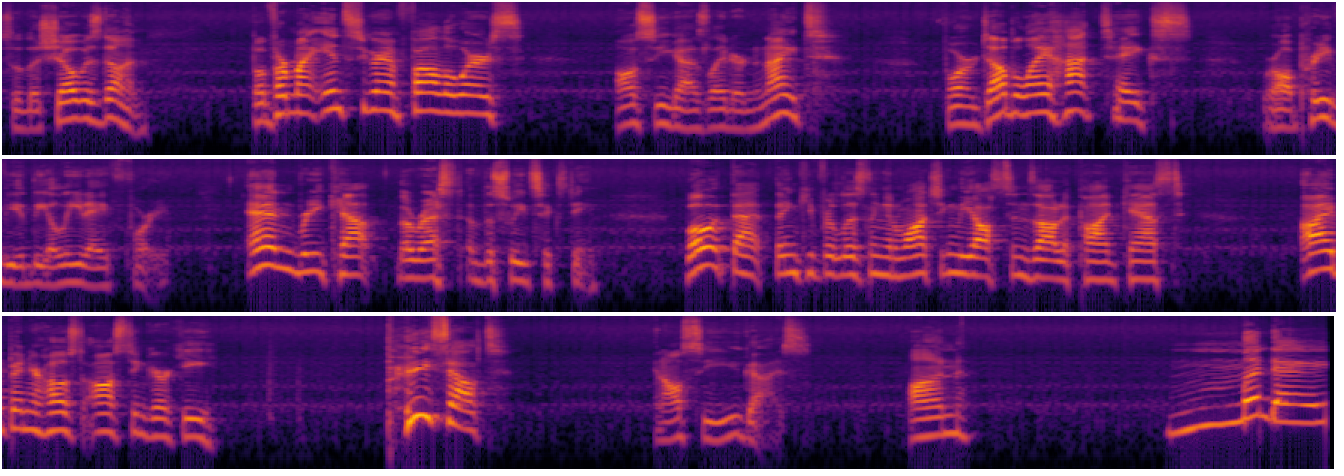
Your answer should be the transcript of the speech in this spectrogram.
So the show is done. But for my Instagram followers, I'll see you guys later tonight for double A hot takes, where I'll preview the Elite Eight for you and recap the rest of the Sweet 16. But with that, thank you for listening and watching the Austin's Audit Podcast. I've been your host, Austin Gehrke. Peace out. And I'll see you guys on Monday.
